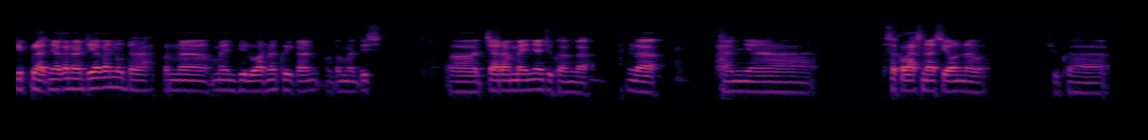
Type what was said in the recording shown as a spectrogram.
kiblatnya karena dia kan udah pernah main di luar negeri kan otomatis uh, cara mainnya juga nggak nggak hanya sekelas nasional. Juga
